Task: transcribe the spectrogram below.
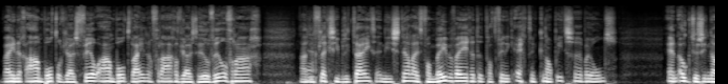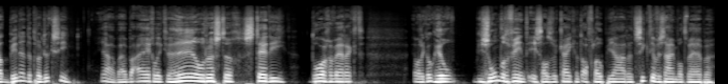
weinig aanbod of juist veel aanbod, weinig vraag of juist heel veel vraag. Nou, die flexibiliteit en die snelheid van meebewegen, dat, dat vind ik echt een knap iets uh, bij ons. En ook dus inderdaad binnen de productie. Ja, we hebben eigenlijk heel rustig, steady doorgewerkt. En wat ik ook heel bijzonder vind, is als we kijken naar het afgelopen jaar, het ziekteverzuim wat we hebben,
